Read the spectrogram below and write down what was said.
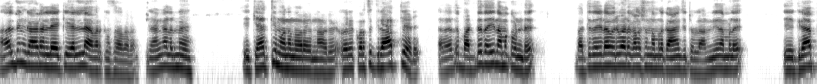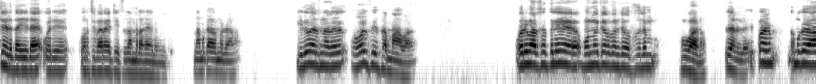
ആൽബിൻ ഗാർഡനിലേക്ക് എല്ലാവർക്കും സ്വാഗതം. ഞങ്ങൾ ഇന്ന് ഈ കാറ്റി മോൻ എന്ന് പറയുന്ന ഒരു ഒരു കുറച്ച് ഗ്രാഫ്റ്റഡ് അതായത് ബഡ് തൈ നമുക്കുണ്ട്. ബഡ് തൈയുടെ ഒരുപാട് കളക്ഷൻ നമ്മൾ കാണിച്ചിട്ടുള്ളതാണ് ഇനി നമ്മൾ ഈ ഗ്രാഫ്റ്റഡ് തൈയുടെ ഒരു കുറച്ച് വെറൈറ്റീസ് നമ്മുടെ കയ്യിലുണ്ട്. നമുക്ക് അതൊന്ന് കാണാം. ഇത് വരുന്നത് ഓൾ സീസൺ മാവാണ്. ഒരു വർഷത്തിൽ മുന്നൂറ്റി അറുപത്തഞ്ച് ദിവസത്തിലും പൂവാണ്. ഇതാണല്ലോ ഇപ്പോഴും നമുക്ക് ആ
